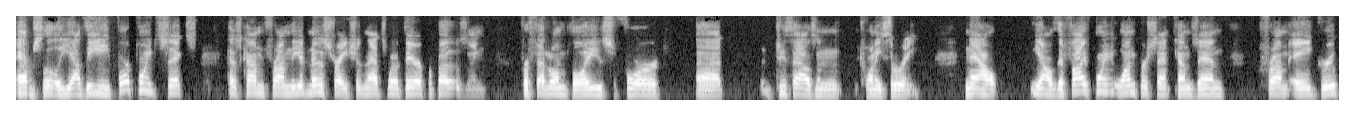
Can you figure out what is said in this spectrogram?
Absolutely. Yeah. The 4.6 has come from the administration. That's what they're proposing for federal employees for uh, 2023. Now, you know, the 5.1% comes in from a group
